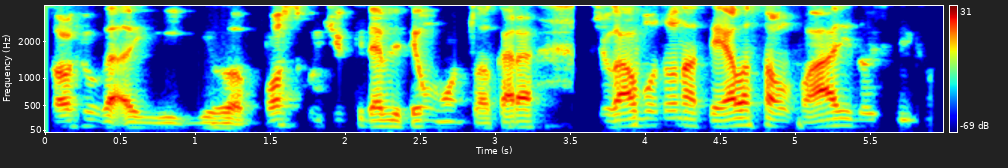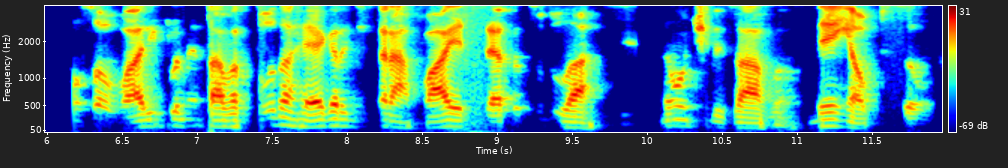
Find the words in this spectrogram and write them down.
Só jogar, e, e eu aposto contigo que deve ter um monte lá. O cara jogava o botão na tela, salvar e dois cliques no salvar e implementava toda a regra de travar, etc. Tudo lá não utilizava nem a opção o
